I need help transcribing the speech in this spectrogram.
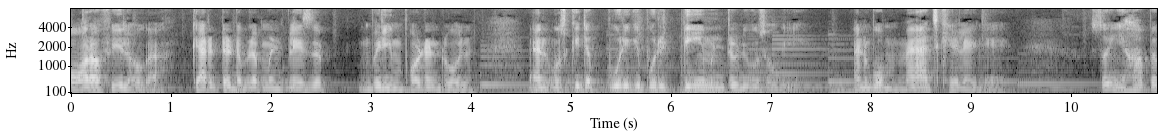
और फील होगा। Character development plays a very important role and उसकी जब पूरी की पूरी टीम इंट्रोड्यूस होगी एंड वो मैच खेलेंगे सो so, यहाँ पे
